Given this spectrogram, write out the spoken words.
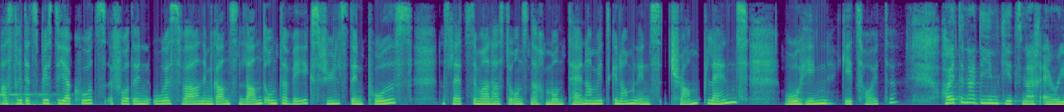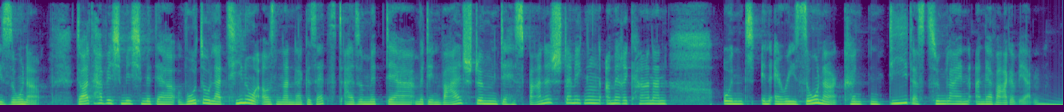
Astrid, jetzt bist du ja kurz vor den US-Wahlen im ganzen Land unterwegs, fühlst den Puls. Das letzte Mal hast du uns nach Montana mitgenommen, ins Trump-Land. Wohin geht's heute? Heute, Nadine, geht's nach Arizona. Dort habe ich mich mit der Voto Latino auseinandergesetzt, also mit der, mit den Wahlstimmen der hispanischstämmigen Amerikanern. Und in Arizona könnten die das Zünglein an der Waage werden.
